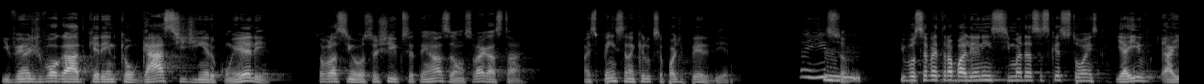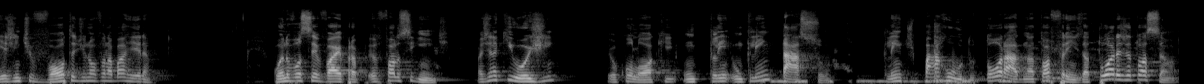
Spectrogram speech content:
e vem um advogado querendo que eu gaste dinheiro com ele, você fala assim, ô, seu Chico, você tem razão, você vai gastar. Mas pensa naquilo que você pode perder. É isso. Uhum. E você vai trabalhando em cima dessas questões. E aí, aí a gente volta de novo na barreira. Quando você vai para. Eu falo o seguinte: imagina que hoje eu coloque um, um clientaço Cliente parrudo, torado na tua frente, da tua área de atuação.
